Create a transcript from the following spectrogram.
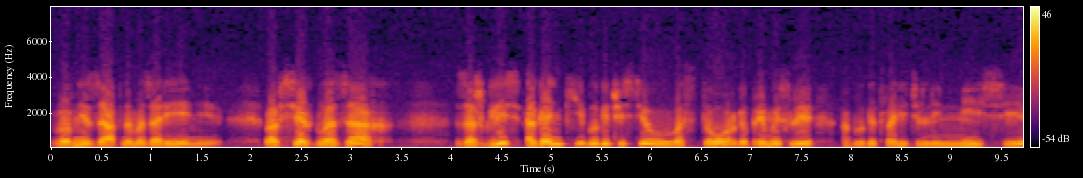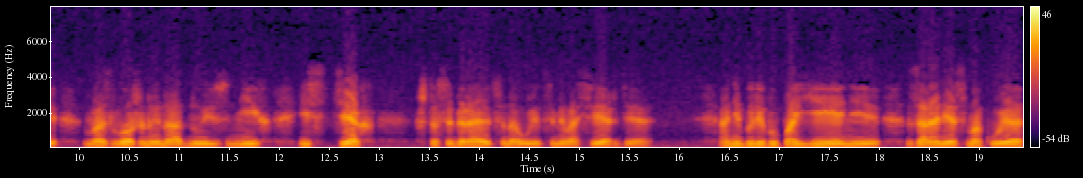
во внезапном озарении. Во всех глазах зажглись огоньки благочестивого восторга при мысли о благотворительной миссии, возложенной на одну из них, из тех, что собираются на улице Милосердия. Они были в упоении, заранее смакуя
